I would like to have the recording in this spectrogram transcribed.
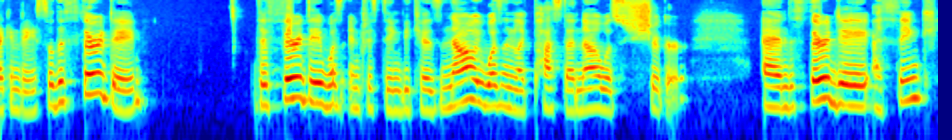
second day. So the third day, the third day was interesting because now it wasn't like pasta, now it was sugar. And the third day, I think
